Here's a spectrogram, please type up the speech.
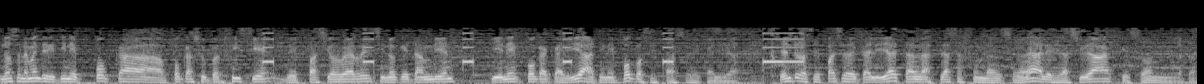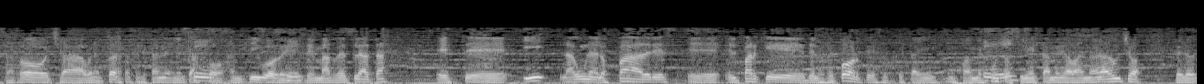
no solamente que tiene poca, poca superficie de espacios verdes, sino que también tiene poca calidad, tiene pocos espacios de calidad. Dentro de los espacios de calidad están las plazas fundacionales de la ciudad, que son la Plaza Rocha, bueno, todas las plazas que están en el Sí, casco antiguo sí, de, sí. de Mar del Plata. Este, y Laguna de los Padres, eh, el Parque de los Deportes, que está ahí en Juan. Justo, si bien está medio abandonaducho, pero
